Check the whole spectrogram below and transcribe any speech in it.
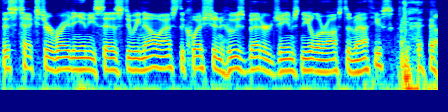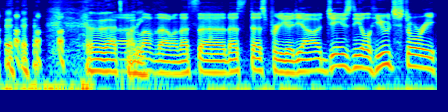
This texter writing in, he says, "Do we now ask the question who's better, James Neal or Austin Matthews?" that's funny. I love that one. That's uh, that's that's pretty good. Yeah, James Neal, huge story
